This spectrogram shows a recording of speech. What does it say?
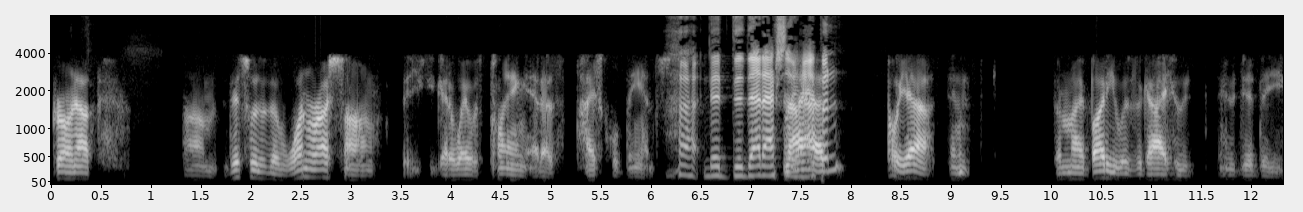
growing up. Um, this was the one Rush song that you could get away with playing at a high school dance. did did that actually I had- happen? Oh yeah, and my buddy was the guy who who did the,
